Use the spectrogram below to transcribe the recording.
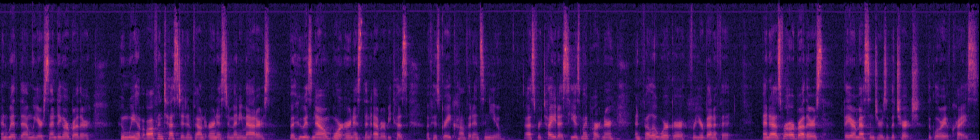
And with them we are sending our brother, whom we have often tested and found earnest in many matters, but who is now more earnest than ever because of his great confidence in you. As for Titus, he is my partner and fellow worker for your benefit. And as for our brothers, they are messengers of the church, the glory of Christ.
